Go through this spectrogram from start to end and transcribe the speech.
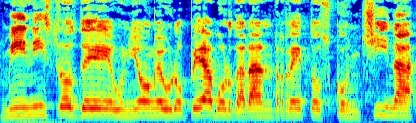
Ministros de Unión Europea abordarán retos con China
